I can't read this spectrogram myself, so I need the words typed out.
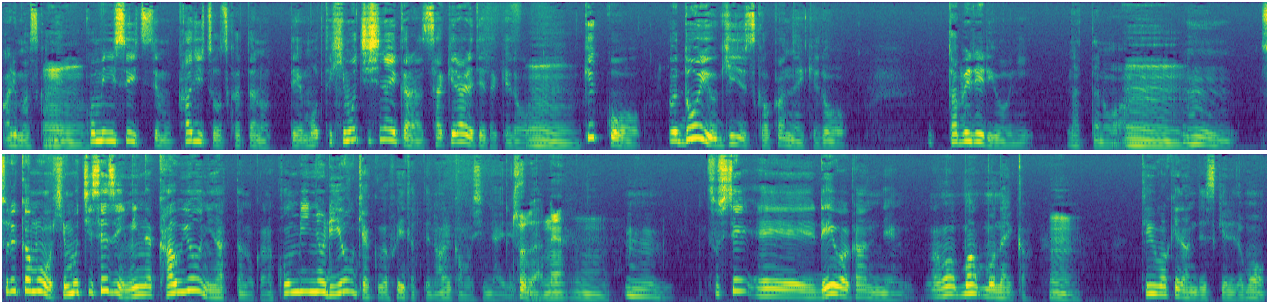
ありますからね、うん。コンビニスイーツでも果実を使ったのって持って日持ちしないから避けられてたけど、うん。結構どういう技術か分かんないけど食べれるようになったのは、ううん。んそれかもう日持ちせずにみんな買うようになったのかな。コンビニの利用客が増えたっていうのはあるかもしれないですそうだね。うん。うん、そして、えー令和元年あままもうないか。うんっていうわけなんですけれども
